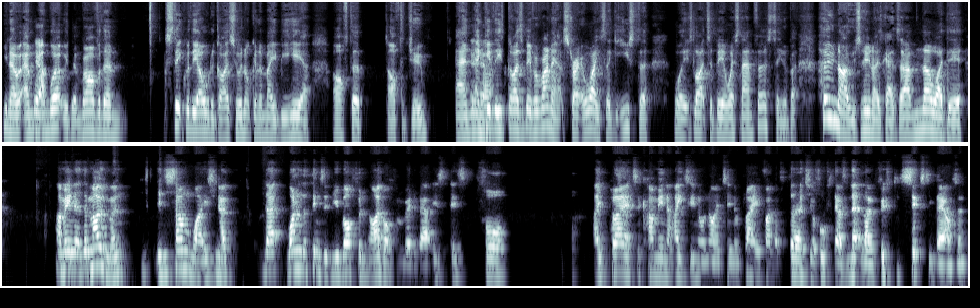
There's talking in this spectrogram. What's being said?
you know, and, Yeah. and work with them rather than stick with the older guys who are not going to maybe here after after June, and and give these guys a bit of a run out straight away so they get used to what it's like to be a West Ham first teamer. But who knows? Who knows, Gans? I have no idea. I mean, at the moment, in some ways, you know, that one of the things that you've often, I've often read about is is for a player to come in at 18 or 19 and play in front of 30 or 40,000, let alone 50 60,000,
